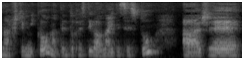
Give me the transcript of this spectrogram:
návštevníkov na tento festival nájde cestu a že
